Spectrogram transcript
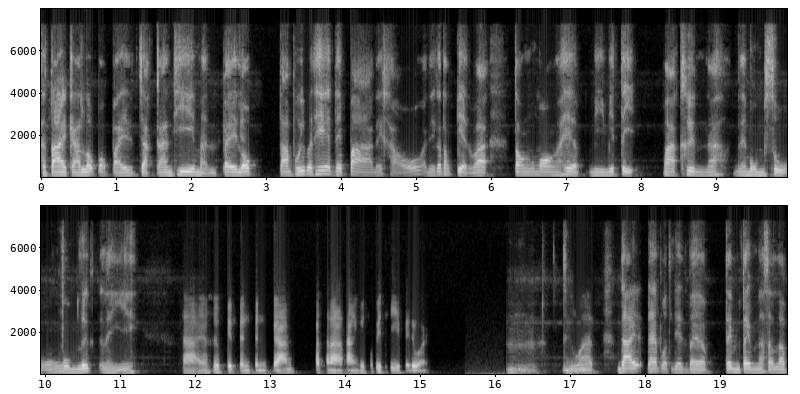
สไตล์การลบออกไปจากการที่เหมือนไปลบตามภูมิประเทศในป่าในเขา อันนี้ก็ต้องเปลี่ยนว่าต้องมองให้แบบมีมิติมากขึ้นนะ ในมุมสูงมุมลึกอะไรอย่างนี้ ใช่ก็คือเป็นเป็นเป็นการพัฒนาทางยุทธวิธีไปด้วย อืม ถือว่าได้ได้บทเรียนไปแบบเต็มเต็มๆนะสำหรับ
